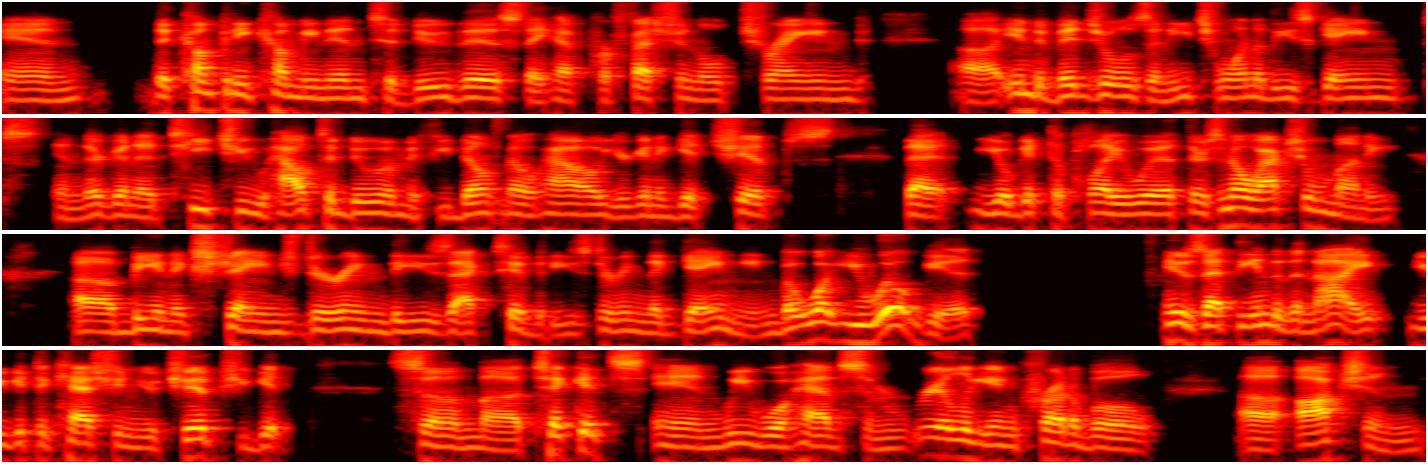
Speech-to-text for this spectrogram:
and the company coming in to do this, they have professional trained uh, individuals in each one of these games, and they're going to teach you how to do them. If you don't know how, you're going to get chips that you'll get to play with. There's no actual money uh, being exchanged during these activities, during the gaming. But what you will get is at the end of the night, you get to cash in your chips, you get some uh, tickets, and we will have some really incredible uh, auction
